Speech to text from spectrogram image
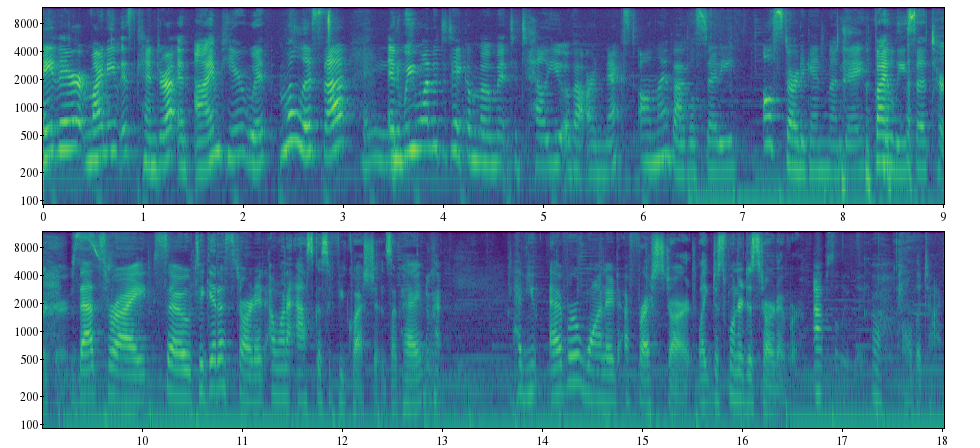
Hey there, my name is Kendra and I'm here with Melissa. Hey. And we wanted to take a moment to tell you about our next online Bible study, I'll Start Again Monday by Lysa TerKeurst. That's right. So to get us started, I want to ask us a few questions, okay? Okay, Have you ever wanted a fresh start? Like just wanted to start over? absolutely. Oh, all the time.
